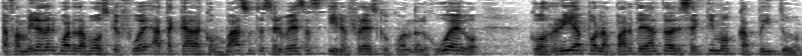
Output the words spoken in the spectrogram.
la familia del guardabosque fue atacada con vasos de cervezas y refresco cuando el juego corría por la parte alta del séptimo capítulo.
